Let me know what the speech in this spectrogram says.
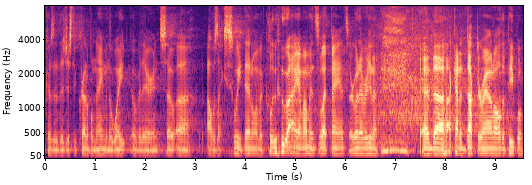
because uh, of the just incredible name and the weight over there. And so uh, I was like, sweet, they don't have a clue who I am. I'm in sweatpants or whatever, you know. and uh, I kind of ducked around all the people.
